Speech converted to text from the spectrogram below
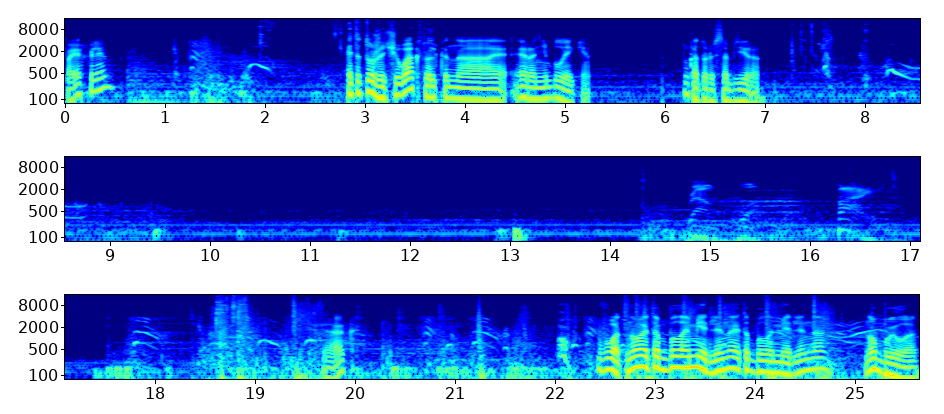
Поехали. Это тоже чувак, только на Эроне Блэке. Ну, который Сабзира. Так. Вот, но это было медленно, это было медленно, но было.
